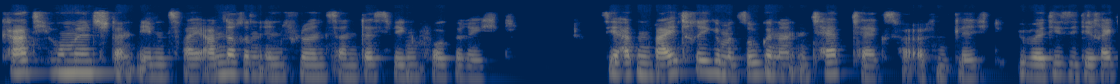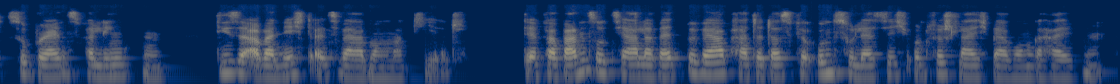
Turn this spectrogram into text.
Kati Hummels stand neben zwei anderen Influencern deswegen vor Gericht. Sie hatten Beiträge mit sogenannten Tab-Tags veröffentlicht, über die sie direkt zu Brands verlinkten, diese aber nicht als Werbung markiert. Der Verband Sozialer Wettbewerb hatte das für unzulässig und für Schleichwerbung gehalten.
